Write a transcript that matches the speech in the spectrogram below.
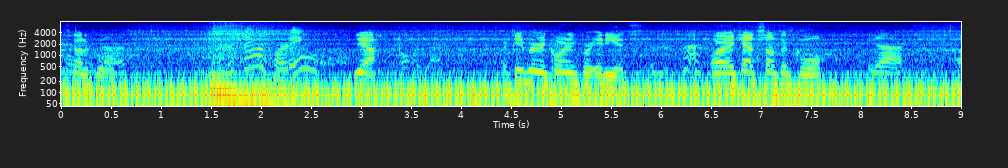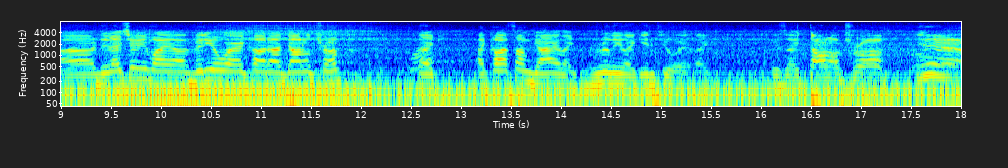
It's kind of cool. Is this thing recording? Yeah, Oh my god. I keep it recording for idiots, or I catch something cool. Yeah. Uh, did I show you my uh, video where I caught uh, Donald Trump? What? Like, I caught some guy like really like into it. Like, he's like Donald Trump, yeah,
